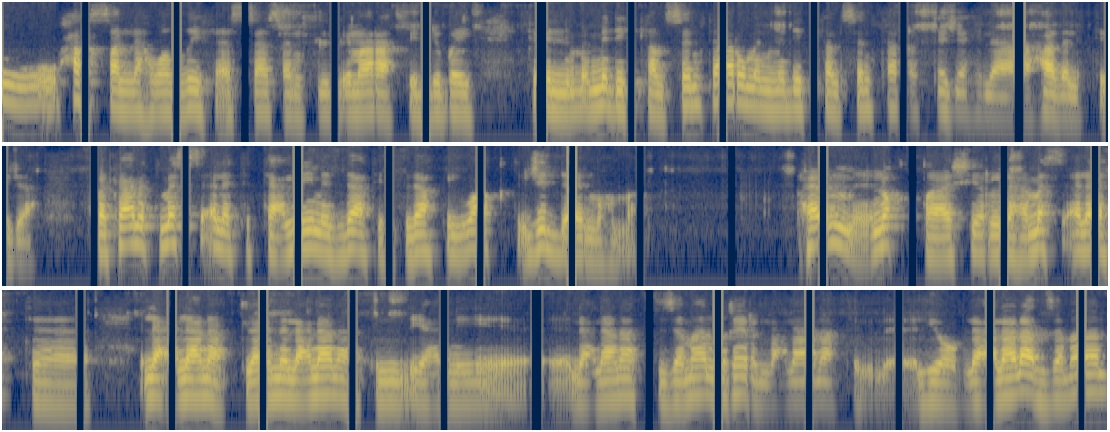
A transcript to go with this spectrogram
وحصل له وظيفة أساسا في الإمارات في دبي في ال medical center ومن medical center اتجه إلى هذا الاتجاه. فكانت مسألة التعليم الذاتي في ذاك الوقت جدا مهمة. هم نقطة أشير لها مسألة الإعلانات لأن الإعلانات يعني الإعلانات زمان غير الإعلانات اليوم. الإعلانات زمان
